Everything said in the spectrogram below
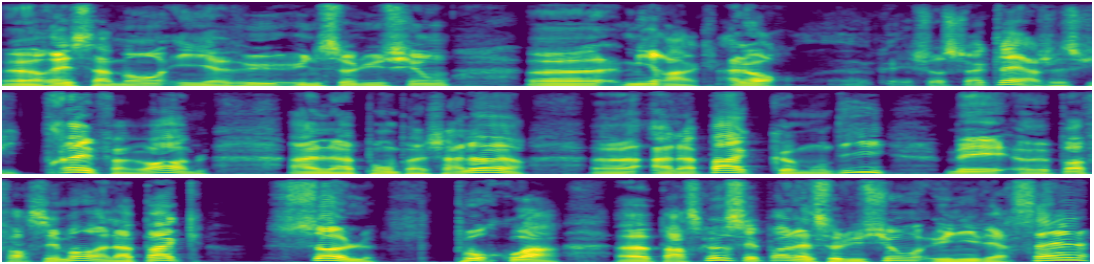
récemment il y a vu une solution miracle. Alors que les choses soient claires, je suis très favorable à la pompe à chaleur, à la PAC comme on dit, mais pas forcément à la PAC seul. Pourquoi? Euh, Parce que c'est pas la solution universelle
